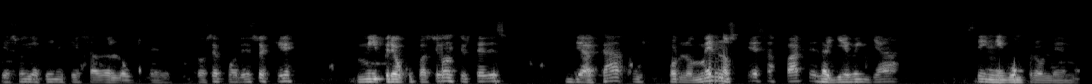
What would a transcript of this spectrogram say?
eso ya tienen que saberlo ustedes. Entonces, por eso es que mi preocupación es que ustedes de acá, por lo menos esas partes las lleven ya sin ningún problema.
